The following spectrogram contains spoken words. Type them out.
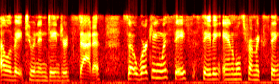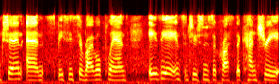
elevate to an endangered status. So working with safe saving animals from extinction and species survival plans, AZA institutions across the country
